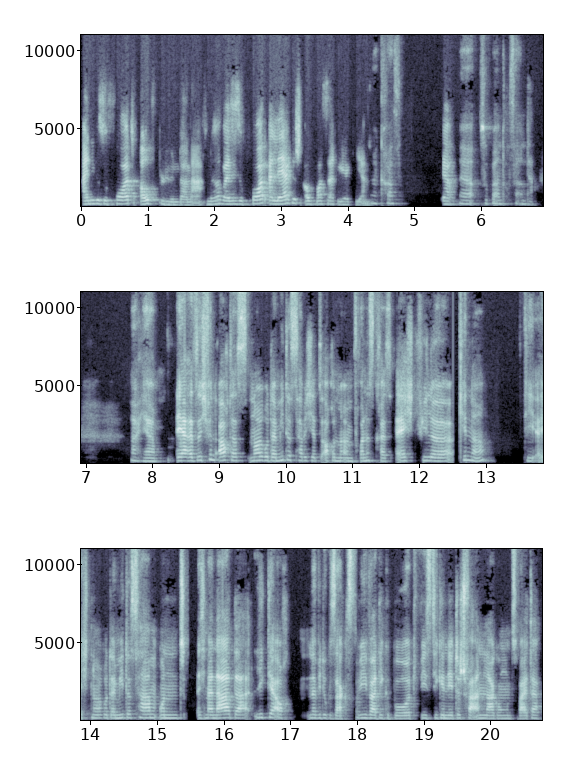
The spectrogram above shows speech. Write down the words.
einige sofort aufblühen danach, ne? weil sie sofort allergisch auf Wasser reagieren. Ja, krass. Ja. Ja, super interessant. Ach ja. Ja, also ich finde auch, dass Neurodermitis habe ich jetzt auch in meinem Freundeskreis echt viele Kinder, die echt Neurodermitis haben. Und ich meine, na, da liegt ja auch, na, wie du gesagt hast, wie war die Geburt, wie ist die genetische Veranlagung und so weiter.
